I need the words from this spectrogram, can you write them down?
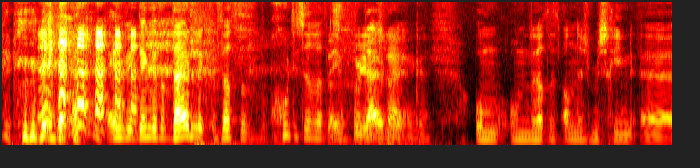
even, ik denk dat het duidelijk... Dat het goed is dat we het Dat even verduidelijken. Om, omdat het anders misschien... eh,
